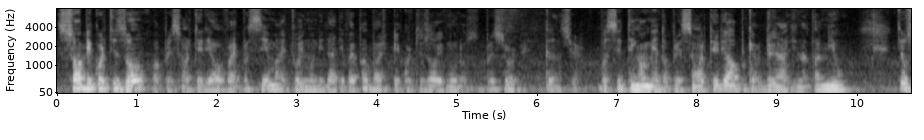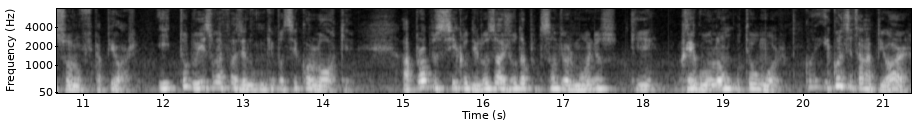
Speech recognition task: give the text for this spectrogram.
sobe cortisol, a pressão arterial vai para cima, a tua imunidade vai para baixo, porque cortisol é imunossupressor, câncer. Você tem aumento da pressão arterial, porque a adrenalina está mil, teu sono fica pior. E tudo isso vai fazendo com que você coloque. A próprio ciclo de luz ajuda a produção de hormônios que regulam o teu humor. E quando você está na pior,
